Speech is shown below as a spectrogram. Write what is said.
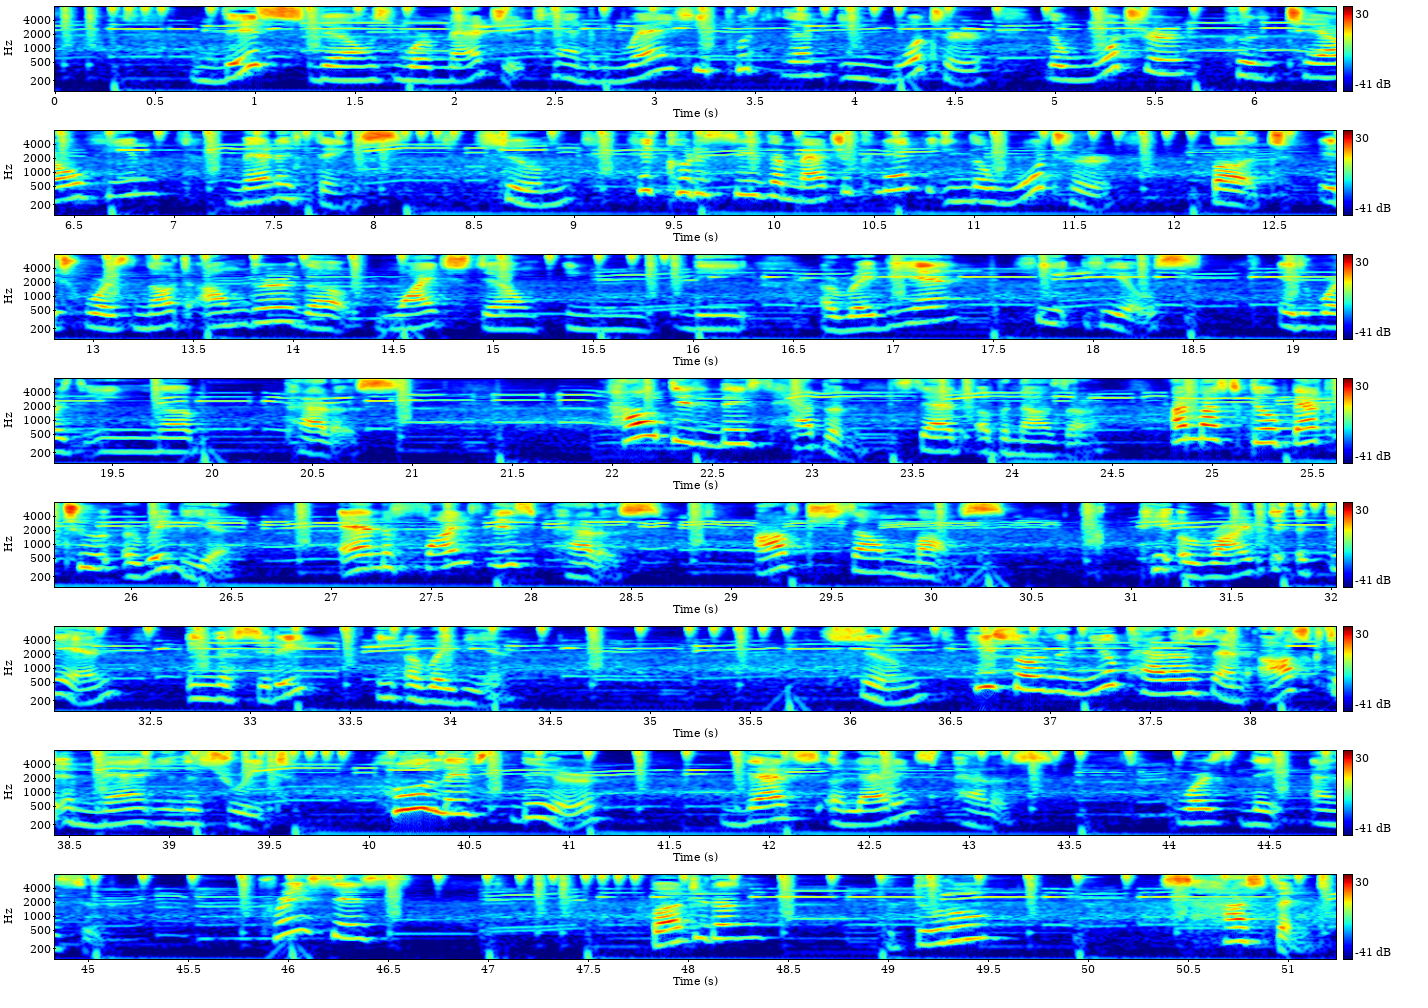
These stones were magic, and when he put them in water, the water could tell him many things. Soon he could see the magic lamp in the water, but it was not under the white stone in the Arabian hills. It was in a palace. How did this happen? said Abanazar. I must go back to Arabia and find this palace. After some months, he arrived again in the city in Arabia. Soon he saw the new palace and asked a man in the street, Who lives there? That's Aladdin's palace, was the answer. Princess Badr al-Budur's husband,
